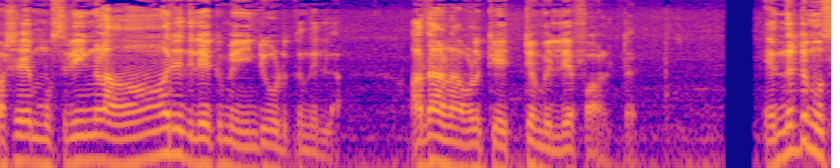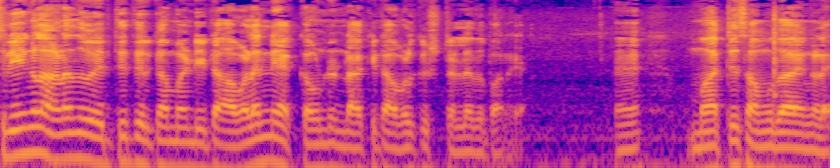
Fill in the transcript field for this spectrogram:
പക്ഷേ മുസ്ലിങ്ങൾ ആരും ഇതിലേക്ക് മെയിന്റ് കൊടുക്കുന്നില്ല. അതാണ് അവൾക്ക് ഏറ്റവും വലിയ ഫാൾട്ട് എന്നിട്ട് മുസ്ലിങ്ങളാണെന്ന് വരുത്തി തീർക്കാൻ വേണ്ടിയിട്ട് അവൾ തന്നെ അക്കൗണ്ട് ഉണ്ടാക്കിയിട്ട് അവൾക്ക് ഇഷ്ടമല്ലത് പറയാം. മറ്റ് സമുദായങ്ങളെ.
